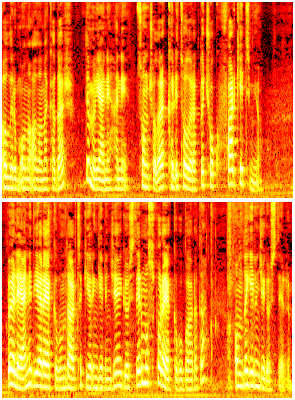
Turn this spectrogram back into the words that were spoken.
alırım onu alana kadar. Değil mi? Yani hani sonuç olarak kalite olarak da çok fark etmiyor. Böyle yani diğer ayakkabımı da artık yarın gelince gösteririm. O spor ayakkabı bu arada. Onu da gelince gösteririm.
